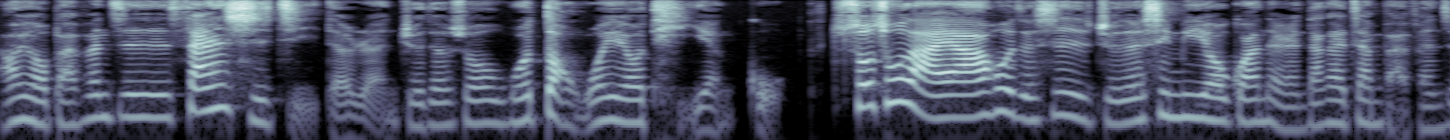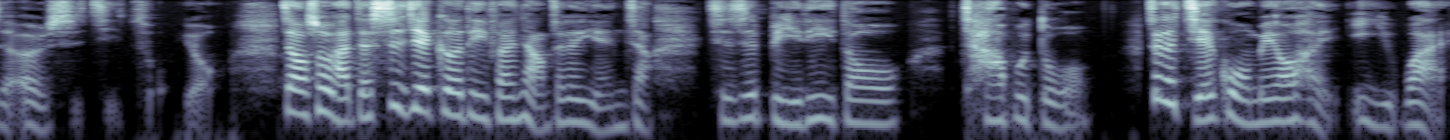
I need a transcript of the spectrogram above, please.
然后有百分之三十几的人觉得说我懂，我也有体验过。说出来啊，或者是觉得性命攸关的人，大概占百分之二十几左右。教授还在世界各地分享这个演讲，其实比例都差不多。这个结果没有很意外。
